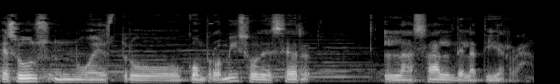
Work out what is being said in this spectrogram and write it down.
Jesús, nuestro compromiso de ser la sal de la tierra.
